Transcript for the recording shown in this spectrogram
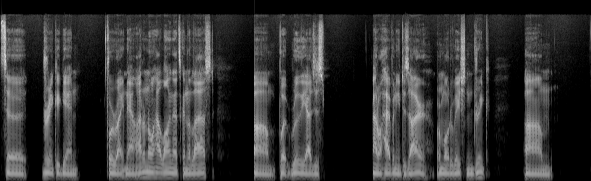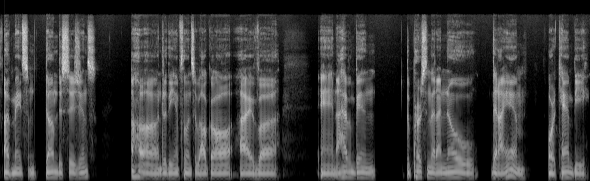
to drink again for right now. I don't know how long that's going to last. Um, but really, I just, I don't have any desire or motivation to drink. Um, I've made some dumb decisions uh, under the influence of alcohol. I've uh, and I haven't been the person that I know that I am or can be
